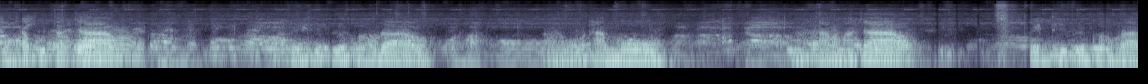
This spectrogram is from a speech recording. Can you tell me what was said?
คุณพระพุทธเจ้า เป็นที่พึ่งของเราอะโมธรรมโมธรรมเจ้า เป็นที่พึ่งของเรา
